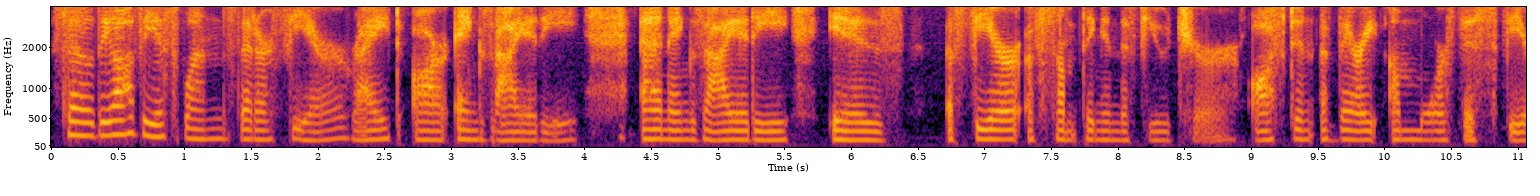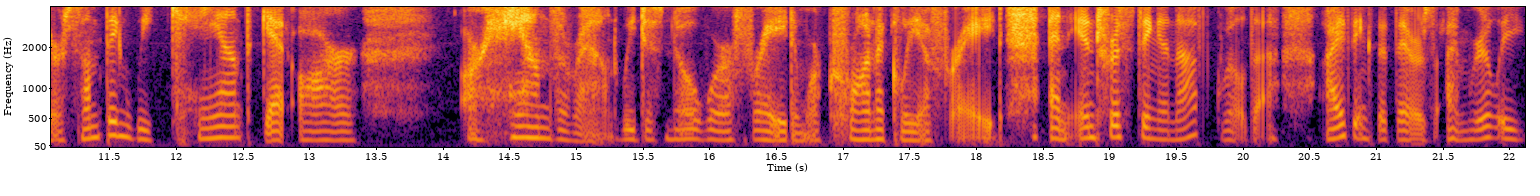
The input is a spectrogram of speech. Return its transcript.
So, the obvious ones that are fear, right, are anxiety. And anxiety is a fear of something in the future, often a very amorphous fear, something we can't get our our hands around. We just know we're afraid and we're chronically afraid. And interesting enough, Gwilda, I think that there's I'm really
